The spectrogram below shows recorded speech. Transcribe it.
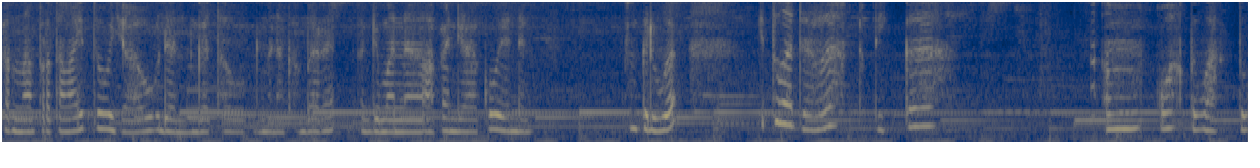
karena pertama itu jauh dan nggak tahu gimana kabarnya gimana apa yang dia lakuin. Dan kedua itu adalah ketika waktu waktu-waktu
